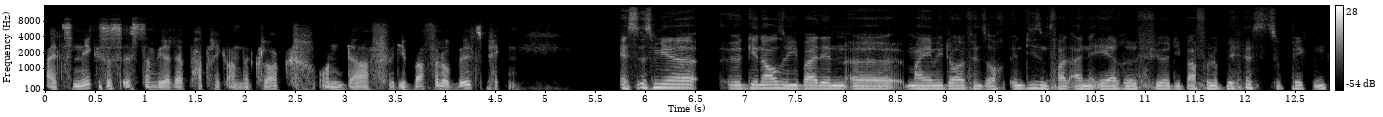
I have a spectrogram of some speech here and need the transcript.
Als nächstes ist dann wieder der Patrick on the clock und darf für die Buffalo Bills picken. Es ist mir äh, genauso wie bei den äh, Miami Dolphins auch in diesem Fall eine Ehre für die Buffalo Bills zu picken.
